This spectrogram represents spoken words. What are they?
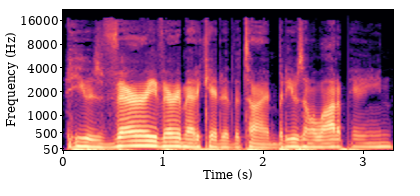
He was very, very medicated at the time, but he was in a lot of pain.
